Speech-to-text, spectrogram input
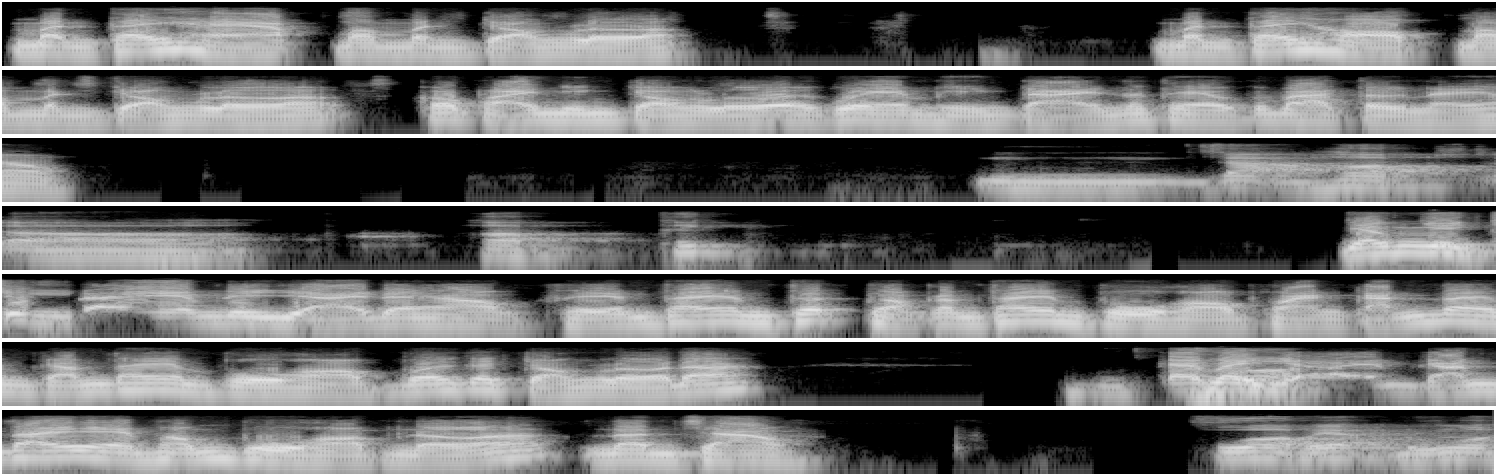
Mình thấy hạp mà mình chọn lựa. Mình thấy hộp mà mình chọn lựa. Có phải những chọn lựa của em hiện tại nó theo cái ba từ này không? Ừm, dạ hợp ờ, hợp thích. Giống như trước đây em đi dạy đại học thì em thấy em thích hoặc em thấy em phù hợp hoàn cảnh đó em cảm thấy em phù hợp với cái chọn lựa đó. Cái Phù bây hợp. giờ em cảm thấy em không phù hợp nữa nên sao phù hợp ấy ạ đúng rồi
